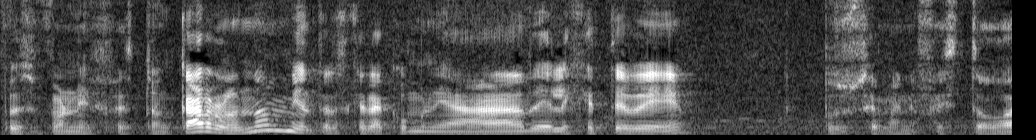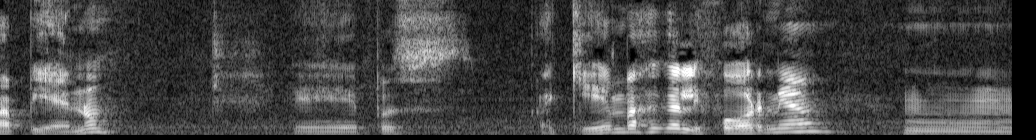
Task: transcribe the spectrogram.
pues manifestó en carros, ¿no? Mientras que la comunidad LGTB pues se manifestó a pie, ¿no? Eh, pues aquí en Baja California, mmm,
